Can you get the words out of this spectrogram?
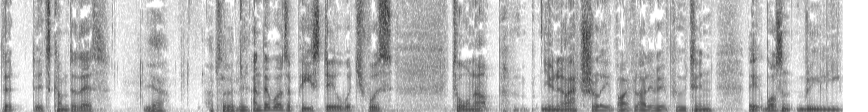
that it's come to this. Yeah, absolutely. And there was a peace deal which was torn up unilaterally by Vladimir Putin. It wasn't really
